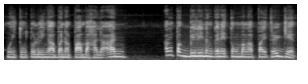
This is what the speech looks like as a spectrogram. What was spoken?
kung itutuloy nga ba ng pamahalaan ang pagbili ng ganitong mga fighter jet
